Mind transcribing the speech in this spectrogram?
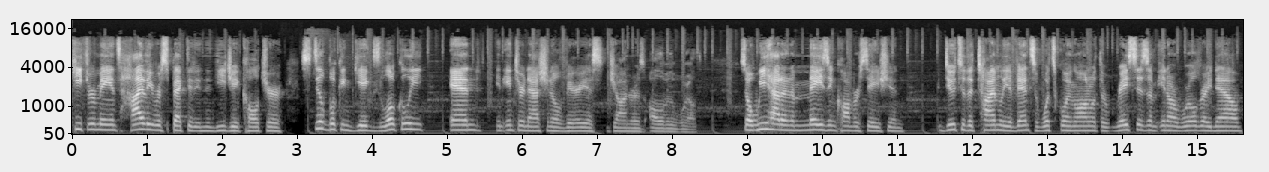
Keith remains highly respected in the DJ culture, still booking gigs locally and in international various genres all over the world. So we had an amazing conversation due to the timely events of what's going on with the racism in our world right now.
